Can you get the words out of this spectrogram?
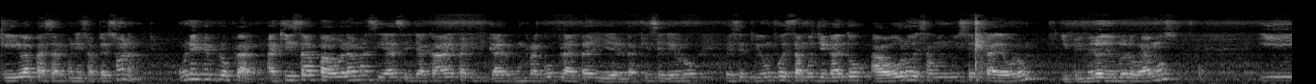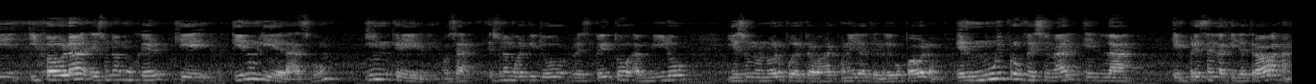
que iba a pasar con esa persona. Un ejemplo claro, aquí está Paola Macías, ella acaba de calificar un rango plata y de verdad que celebro ese triunfo, estamos llegando a oro, estamos muy cerca de oro y primero Dios lo logramos. Y, y Paola es una mujer que tiene un liderazgo increíble, o sea, es una mujer que yo respeto, admiro y es un honor poder trabajar con ella, te lo digo Paola. Es muy profesional en la empresa en la que ella trabaja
